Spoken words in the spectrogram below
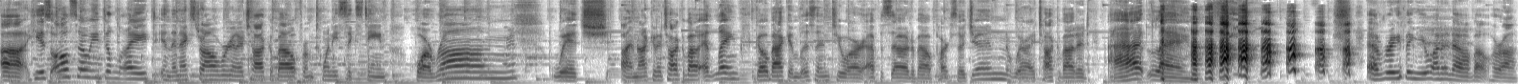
Uh, he is also a delight in the next drama we're going to talk about from 2016, Hwarang, which I'm not going to talk about at length. Go back and listen to our episode about Park Seo Joon, where I talk about it at length. Everything you want to know about Hwarang.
